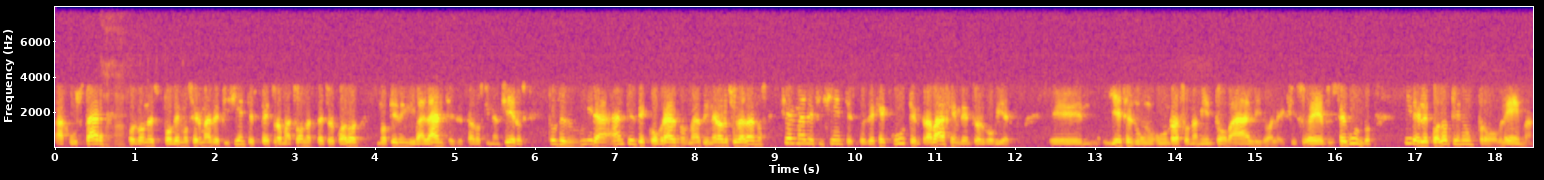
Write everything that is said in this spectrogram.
ajustar, por donde podemos ser más eficientes. Petro Amazonas, Petro Ecuador, no tienen ni balances de estados financieros. Entonces, mira, antes de cobrarnos más dinero a los ciudadanos, si hay más eficientes, pues ejecuten, trabajen dentro del gobierno. Eh, y ese es un, razonamiento válido, Alexis. Eh, segundo, Mira, el Ecuador tiene un problema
